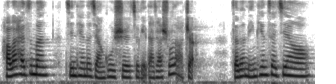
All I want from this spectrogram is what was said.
好了，孩子们，今天的讲故事就给大家说到这儿，咱们明天再见哦。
